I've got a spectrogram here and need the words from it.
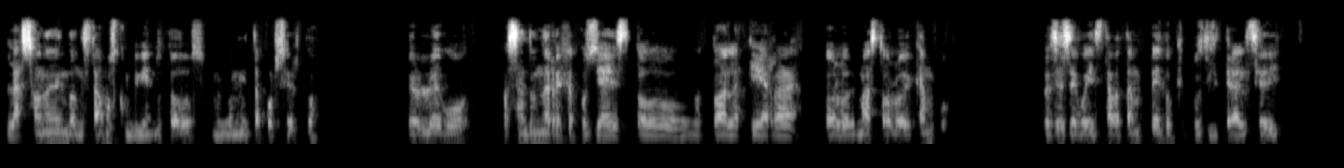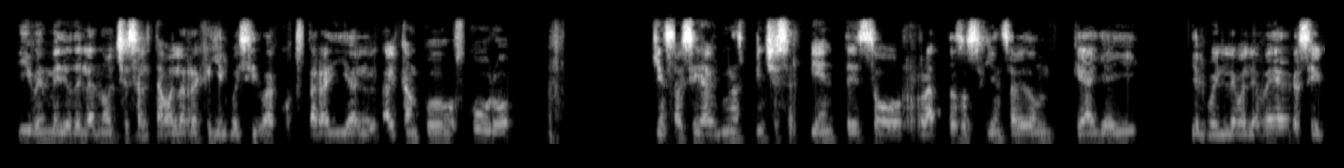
la zona en donde estábamos conviviendo todos, muy bonita, por cierto, pero luego, pasando una reja, pues ya es todo, toda la tierra, todo lo demás, todo lo de campo. Entonces ese güey estaba tan pedo que pues literal se iba en medio de la noche, saltaba la reja y el güey se iba a acostar ahí al, campo oscuro. Quién sabe si hay algunas pinches serpientes o ratas o si quién sabe dónde, qué hay ahí. Y el güey le valía vergas y,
